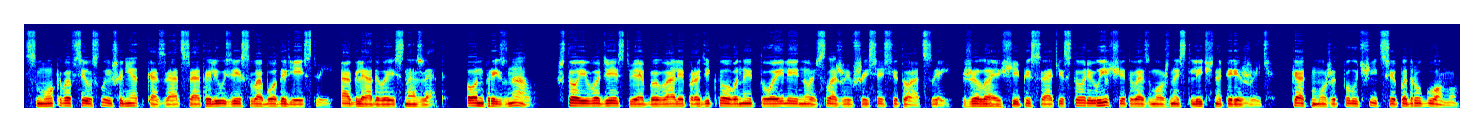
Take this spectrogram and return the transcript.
смог во всеуслышание отказаться от иллюзии свободы действий. Оглядываясь назад, он признал, что его действия бывали продиктованы той или иной сложившейся ситуацией. Желающий писать историю ищет возможность лично пережить, как может получиться по-другому.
